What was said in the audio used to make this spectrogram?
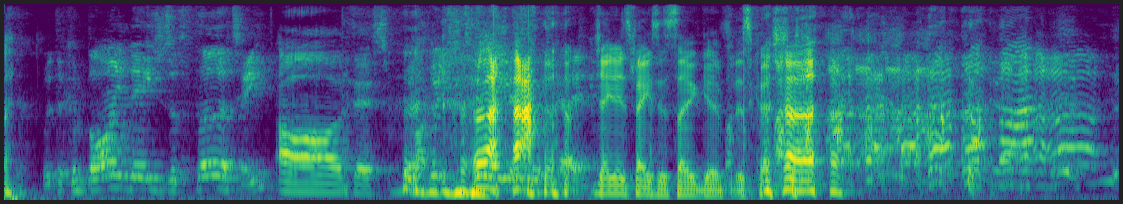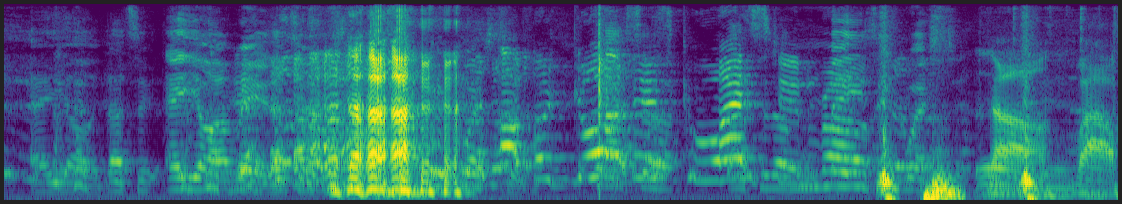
with the combined ages of 30, Oh, this. which two ages would you pick? JJ's face is so good for this question. Hey yo, that's it. Hey yo, I read. That's I a question. I forgot this That's an question, bro. amazing question. Nah, wow.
